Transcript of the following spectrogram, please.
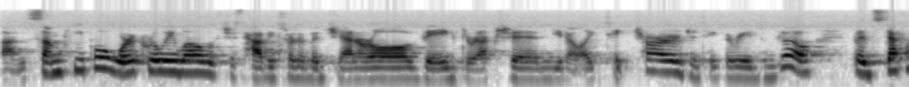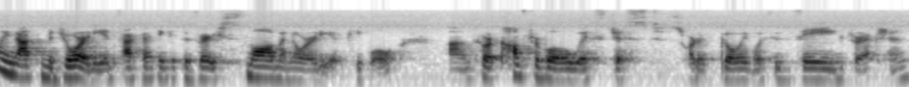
Um, some people work really well with just having sort of a general, vague direction, you know, like take charge and take the reins and go, but it's definitely not the majority. In fact, I think it's a very small minority of people um, who are comfortable with just sort of going with a vague direction.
